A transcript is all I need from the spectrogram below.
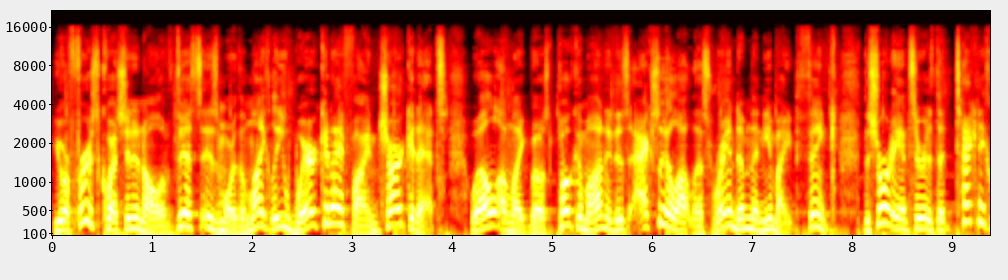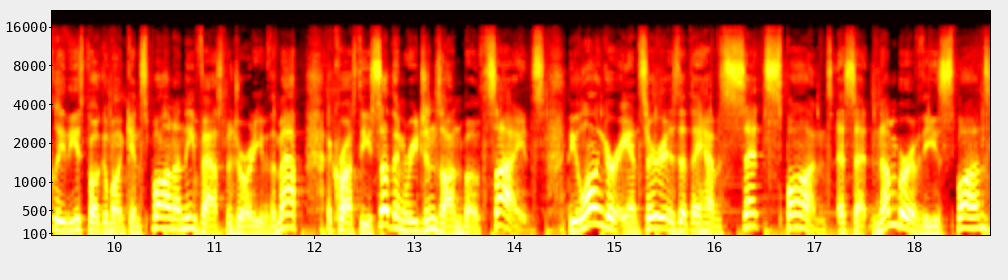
your first question in all of this is more than likely, where can I find Charcadet? Well, unlike most Pokemon, it is actually a lot less random than you might think. The short answer is that technically these Pokemon can spawn on the vast majority of the map across the southern regions on both sides. The longer answer is that they have set spawns, a set number of these spawns,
